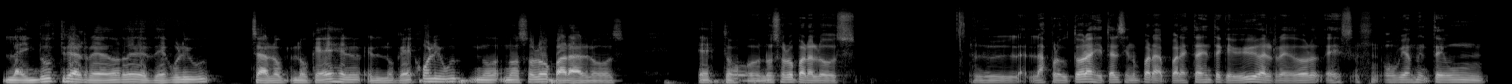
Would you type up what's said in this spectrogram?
la industria alrededor de, de Hollywood o sea, lo, lo que es el, lo que es Hollywood, no, no solo para los esto, no solo para los las productoras y tal, sino para, para esta gente que vive alrededor, es obviamente un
